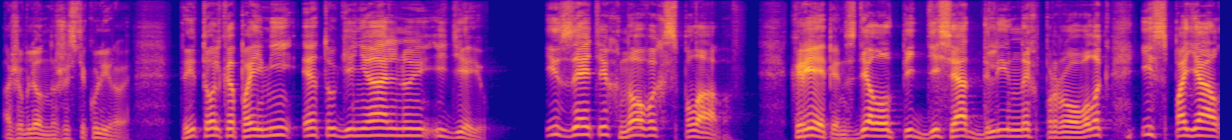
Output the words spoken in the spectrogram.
оживленно жестикулируя, ты только пойми эту гениальную идею. Из этих новых сплавов Крепин сделал 50 длинных проволок и спаял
